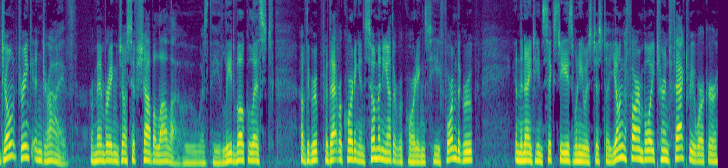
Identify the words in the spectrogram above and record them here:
Don't Drink and Drive, remembering Joseph Shabalala, who was the lead vocalist of the group for that recording and so many other recordings. He formed the group in the 1960s when he was just a young farm boy turned factory worker.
